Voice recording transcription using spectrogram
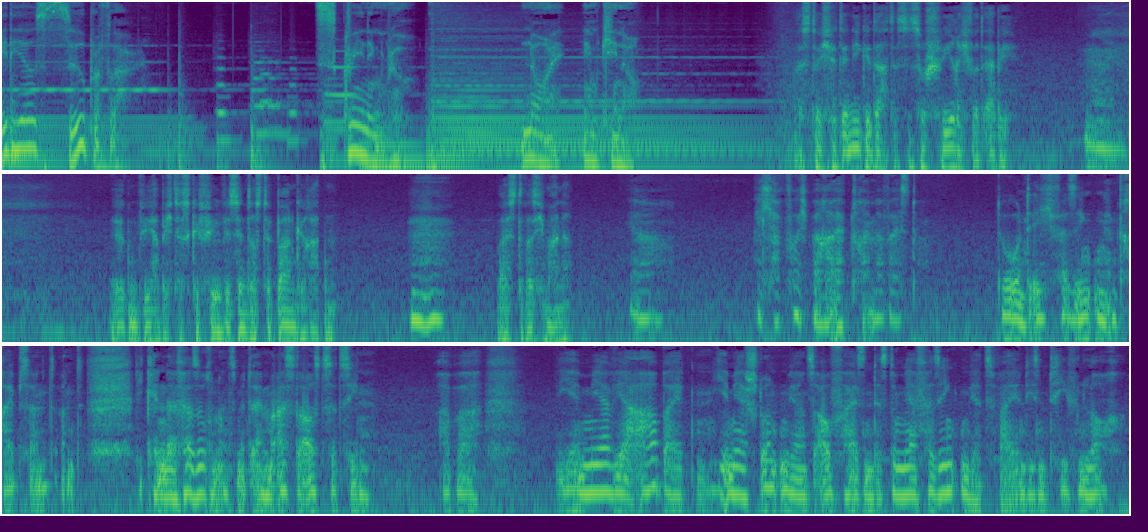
Radio Superfly. Screening Room. Neu im Kino. Weißt du, ich hätte nie gedacht, dass es so schwierig wird, Abby. Nein. Irgendwie habe ich das Gefühl, wir sind aus der Bahn geraten. Mhm. Weißt du, was ich meine? Ja. Ich habe furchtbare Albträume, weißt du. Du und ich versinken im Treibsand und die Kinder versuchen uns mit einem Ast rauszuziehen. Aber je mehr wir arbeiten, je mehr Stunden wir uns aufhalsen, desto mehr versinken wir zwei in diesem tiefen Loch.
